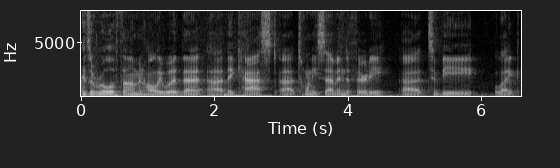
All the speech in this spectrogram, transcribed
it's a rule of thumb in Hollywood that uh, they cast uh, 27 to 30 uh, to be like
